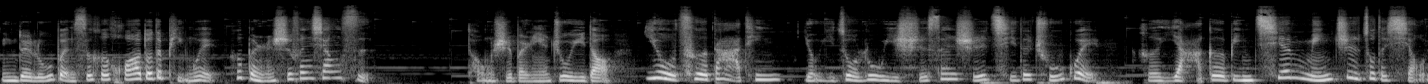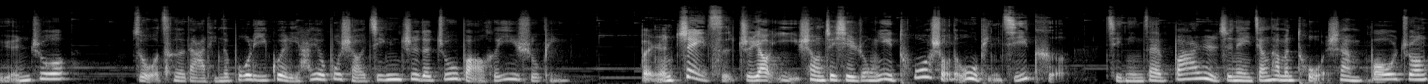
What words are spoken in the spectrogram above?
您对鲁本斯和华多的品味和本人十分相似。同时，本人也注意到右侧大厅有一座路易十三时期的橱柜和雅各宾签名制作的小圆桌。”左侧大厅的玻璃柜里还有不少精致的珠宝和艺术品。本人这次只要以上这些容易脱手的物品即可，请您在八日之内将它们妥善包装，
